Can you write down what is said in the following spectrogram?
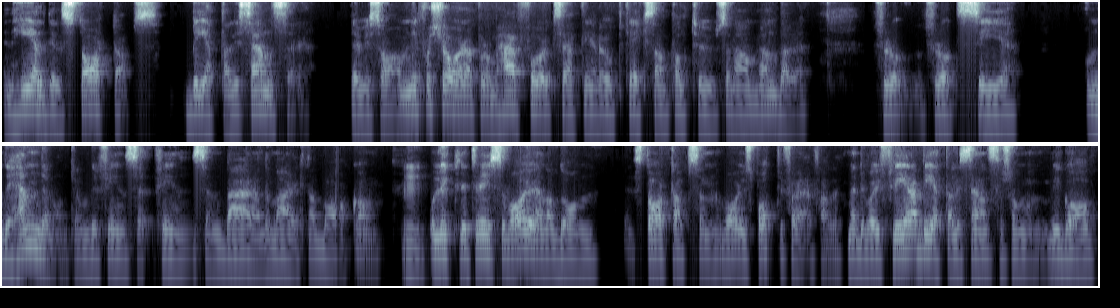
en hel del startups betalicenser där vi sa att ni får köra på de här förutsättningarna upp till x antal tusen användare. För för att se om det händer någonting, om det finns, finns en bärande marknad bakom. Mm. Och lyckligtvis så var ju en av de startupsen var ju Spotify i det här fallet. Men det var ju flera betalicenser som vi gav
